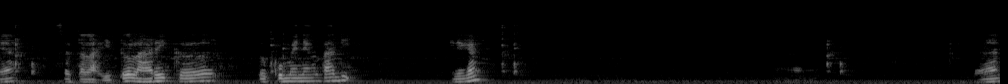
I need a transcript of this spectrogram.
Ya. Setelah itu lari ke dokumen yang tadi. Ini kan kan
